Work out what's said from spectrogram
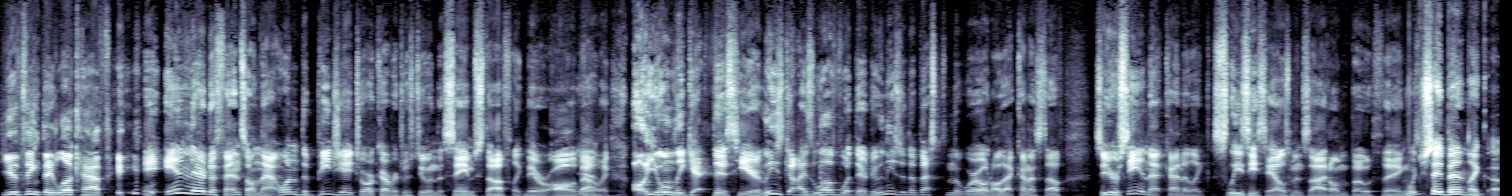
you think they look happy. In their defense on that one, the PGA Tour coverage was doing the same stuff. Like, they were all about, yeah. like, oh, you only get this here. These guys love what they're doing. These are the best in the world, all that kind of stuff. So you're seeing that kind of like sleazy salesman side on both things. Would you say, Ben, like uh,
